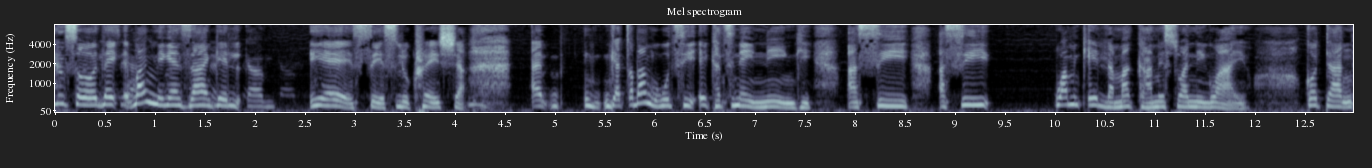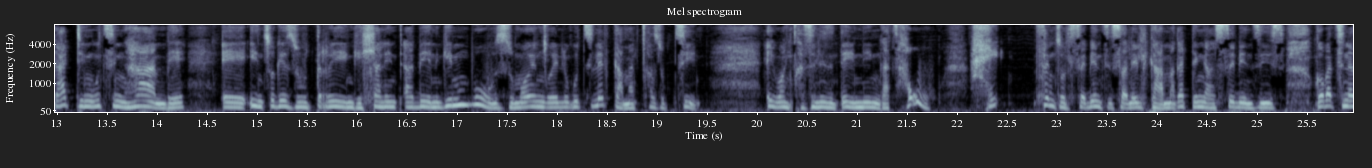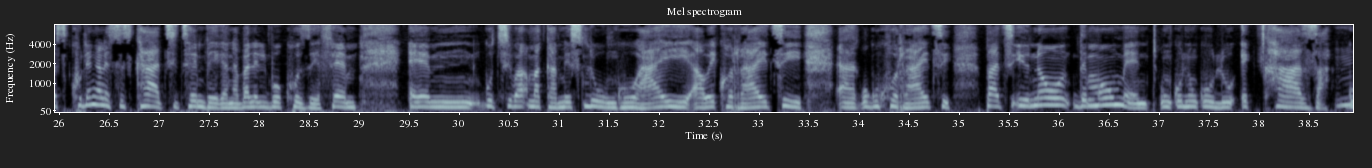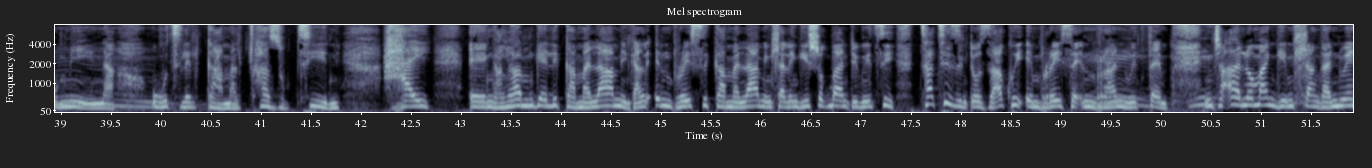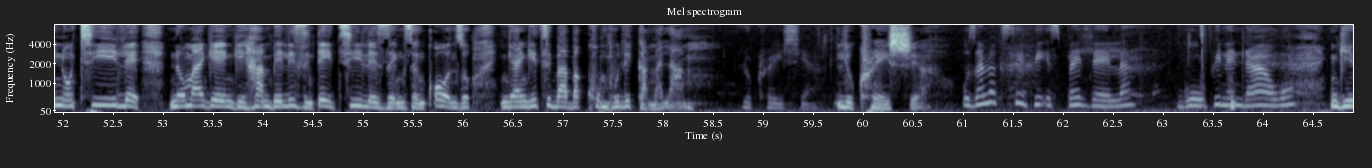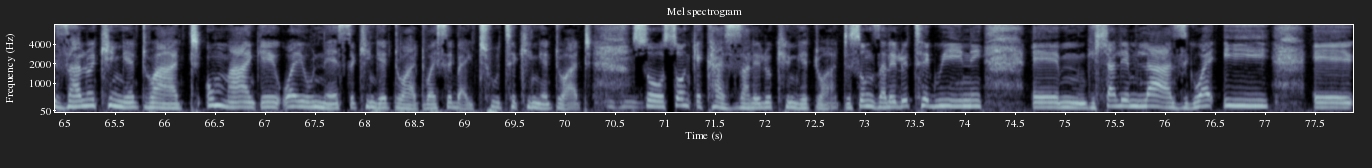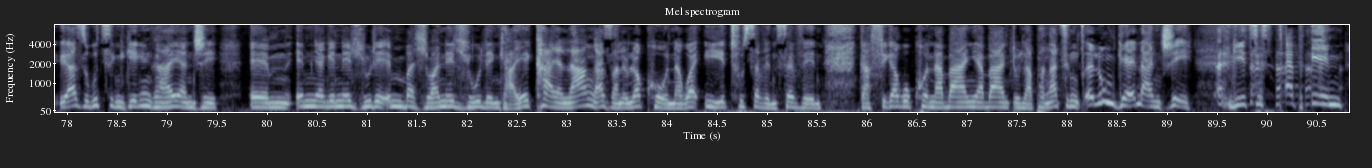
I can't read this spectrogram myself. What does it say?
So they banginikeza ke yes yes Lucretia. Um, ngiyacabanga ukuthi ekhathini eziningi asi asi wamkeli lamagama esiwanikwayo. Kodwa ngadinga ukuthi ngihambe eh insuku ezu3 ngihlala entabeni ngimbuza umoya engcwele ukuthi leligama lichaza ukuthini. Eh wangichazela izinto eziningi ngathi hawu hayi sengizolisebenzisa leligama kade ngingalisebenzisi ngoba thina sikhule ngalesi sikhathi Thembeka nabaleli bokhoze FM em kuthiwa amagama esilungu hayi awekho right akukho right. But you know the moment uNkulunkulu ekuchaza kumina ukuthi leligama lichaza ukuthini hayi eh ngalamukela igama lami ngal embrace igama lami ngihlale ngisho kubantu ngithi thatha izinto zakho i-embrace and run with them. Njalo mangimhlanganweni othile noma ke ngihambela izinto ezithile zenkonzo ngiyangithi baba khumbula igama lami. Lucretia. Lucretia. Uzalwa kusiphi isibhedlela? Kuphi nendawo? Ngizalwe eKing Edward. Uma ke wayunese eKing Edward wayeseba yithuthe eKing Edward so sonke ekhaya sizalelwe eKing Edward. So ngizalelwe eThekwini em ngihlala emlazi kwa E. Eh yazi ukuthi ngike ngaya nje em eminyakeni edlule embadlwane edlule ngaya ekhaya la ngazalelwa khona kwa E 277 ngafika kukhona abanye abantu lapha ngathi ngicela ukungena nje. Ngithi step in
